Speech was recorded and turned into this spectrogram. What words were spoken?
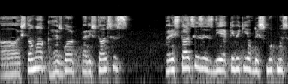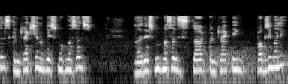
Uh, stomach has got peristalsis. Peristalsis is the activity of the smooth muscles, contraction of the smooth muscles. Uh, the smooth muscles start contracting proximally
